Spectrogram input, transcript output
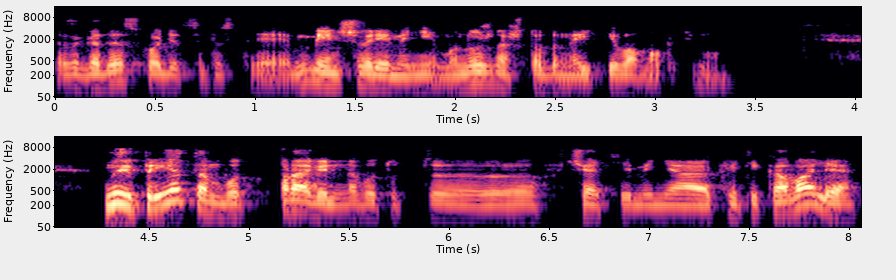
СГД сходится быстрее. Меньше времени ему нужно, чтобы найти вам оптимум. Ну и при этом, вот правильно вы тут э, в чате меня критиковали,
